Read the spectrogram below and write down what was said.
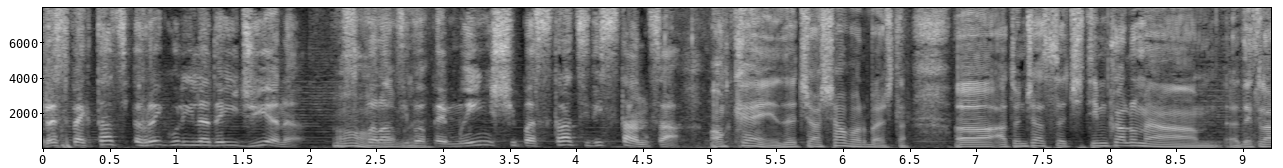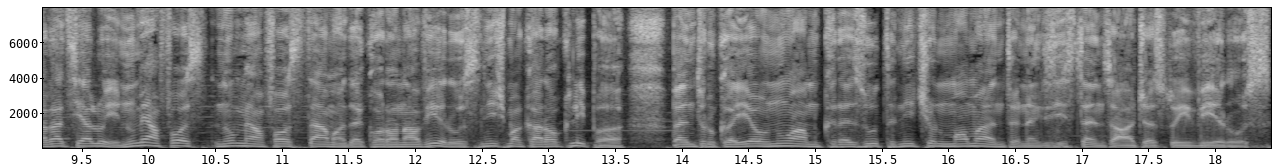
Respectați regulile de igienă. Oh, Spălați-vă Doamne. pe mâini și păstrați distanța. Ok, deci așa vorbește. Uh, atunci să citim ca lumea declarația lui. Nu mi-a fost, nu mi-a fost teamă de coronavirus nici măcar o clipă, pentru că eu nu am crezut niciun moment în existența acestui virus.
